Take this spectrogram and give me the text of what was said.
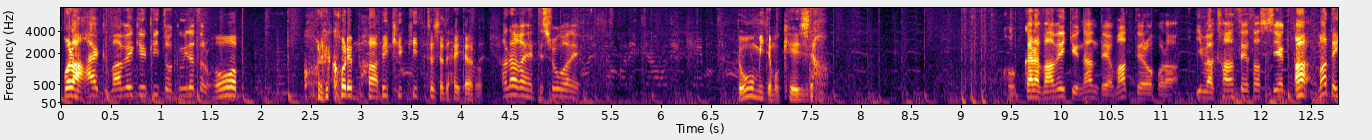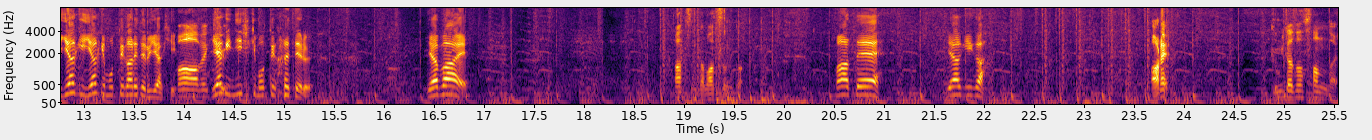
ほら早くバーベキューキットを組み立てろ。おおこれこれバーベキューキットじゃないだろ。腹が減ってしょうがねえ。どう見ても刑事だわこっからバーベキューなんだよ。待ってろほら。今完成させてやっあ待ってヤギヤギ持ってかれてるヤギ。バーベキュー。ヤギ2匹持ってかれてる。やばい。待つんだ待つんだ。待て。ヤギが。あれ？組み立たさんない。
